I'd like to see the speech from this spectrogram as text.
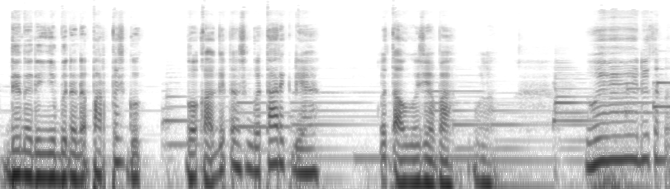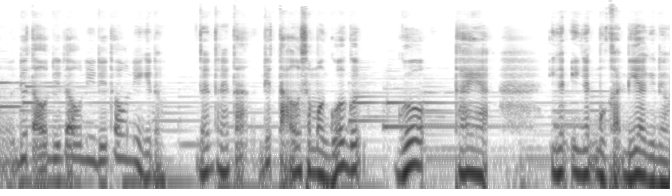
dan ada yang nyebut anak parpes gue gue kaget langsung gue tarik dia. Gue tahu gue siapa gue bilang weh dia kan dia tahu dia tahu nih dia tahu nih gitu. Dan ternyata dia tahu sama gue gue gue kayak ingat-ingat muka dia gitu.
